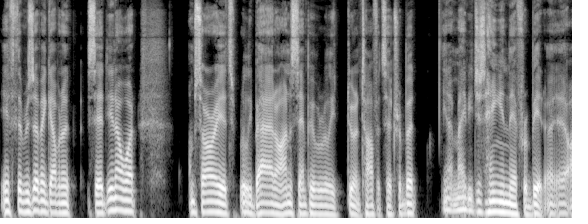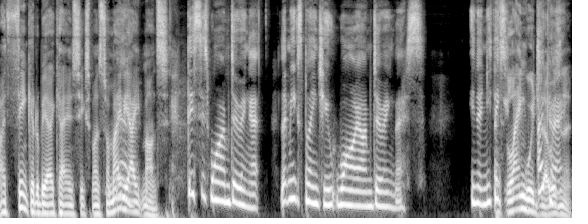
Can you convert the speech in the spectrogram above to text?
If the Reserve Bank governor said, you know what, I'm sorry, it's really bad. I understand people are really doing it tough, etc. But you know, maybe just hang in there for a bit. I think it'll be okay in six months, or maybe yeah. eight months. This is why I'm doing it. Let me explain to you why I'm doing this you know, and you think it's language, okay. though, isn't it?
